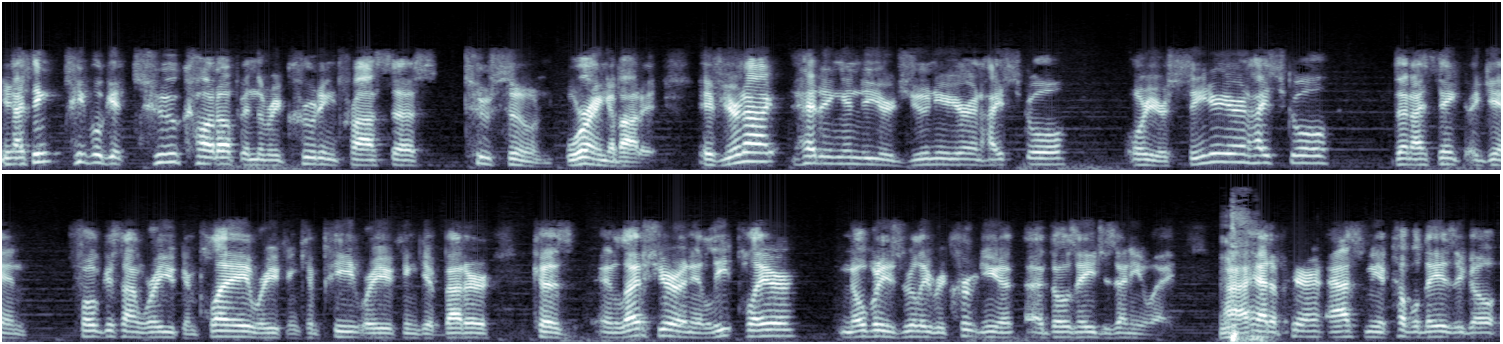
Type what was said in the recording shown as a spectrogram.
you know I think people get too caught up in the recruiting process too soon, worrying about it. If you're not heading into your junior year in high school or your senior year in high school, then I think again, focus on where you can play, where you can compete, where you can get better. Because unless you're an elite player, nobody's really recruiting you at, at those ages anyway. I had a parent ask me a couple days ago,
